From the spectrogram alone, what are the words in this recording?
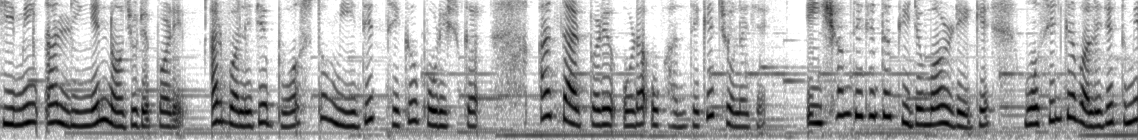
জিমিং আর লিংয়ের নজরে পড়ে আর বলে যে, বস, তো মেয়েদের থেকেও পরিষ্কার। আর তারপরে ওরা ওখান থেকে চলে যায়। এইসব দেখে তো কিডোমাও রেগে মসিনকে বলে যে, তুমি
